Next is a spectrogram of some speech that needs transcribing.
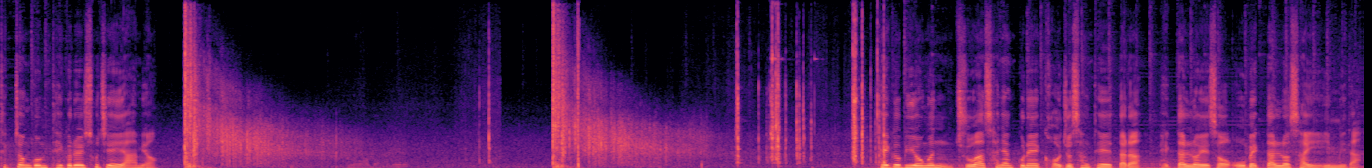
특정곰 태그를 소지해야 하며 태그 비용은 주와 사냥꾼의 거주 상태에 따라 100달러에서 500달러 사이입니다.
